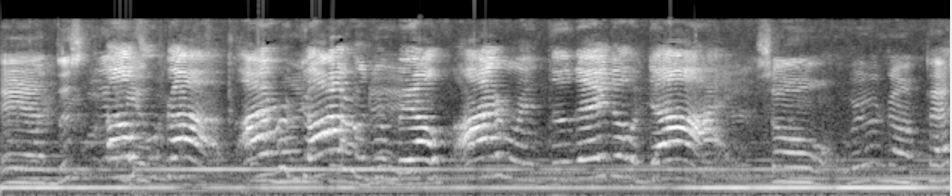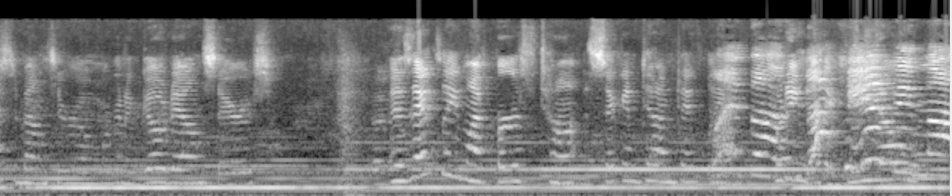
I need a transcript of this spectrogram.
And this is Oh, stop. I'm a dog with the male iron, so they don't die. So, we're gonna pass the bouncy room. We're gonna go downstairs. And it's actually my first time, second time taking putting the video.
